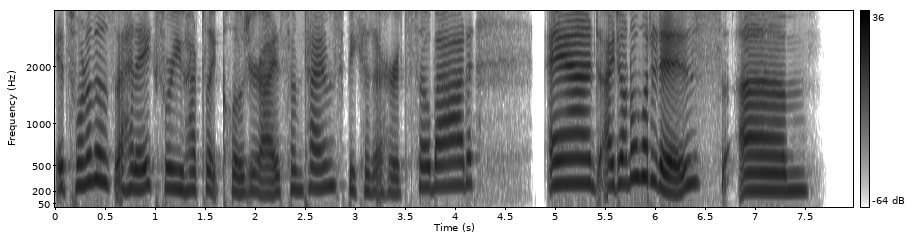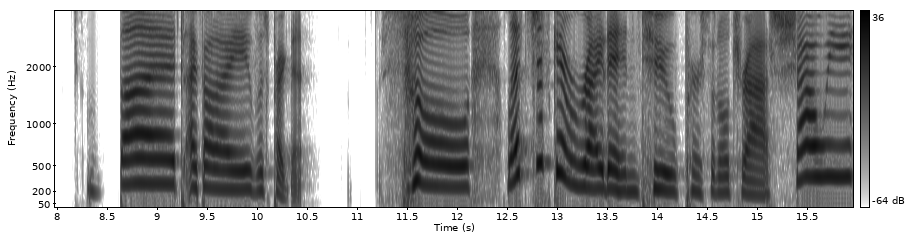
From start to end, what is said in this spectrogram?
it's one of those headaches where you have to like close your eyes sometimes because it hurts so bad. And I don't know what it is. Um, but I thought I was pregnant. So let's just get right into personal trash, shall we?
